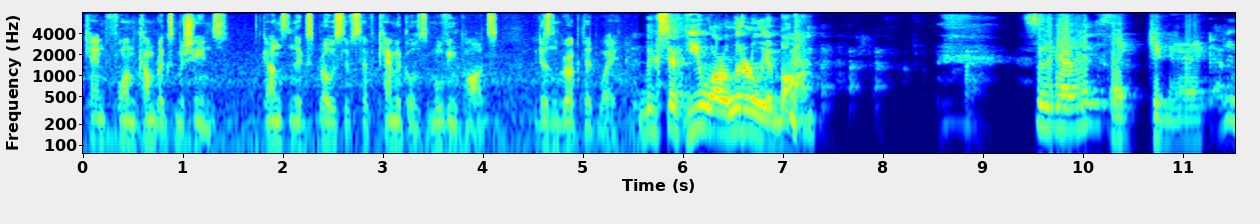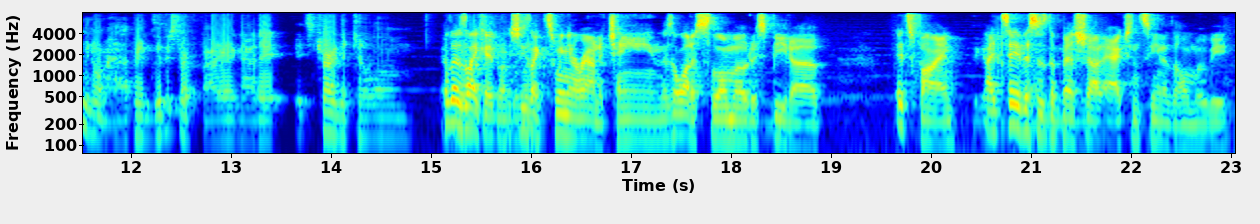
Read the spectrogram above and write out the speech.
Can't form complex machines. Guns and explosives have chemicals, moving parts. It doesn't work that way. Except you are literally a bomb. So yeah, we have this like generic. I don't even know what happens. They just start firing at it. It's trying to kill them. Well, there's like a she's like swinging around a chain. There's a lot of slow mo to speed up. It's fine. I'd say this is the best shot action scene of the whole movie,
